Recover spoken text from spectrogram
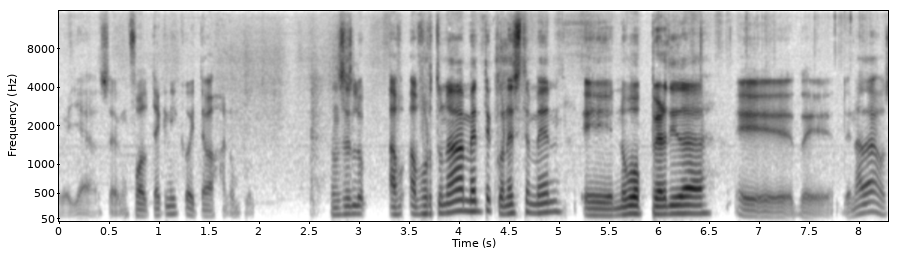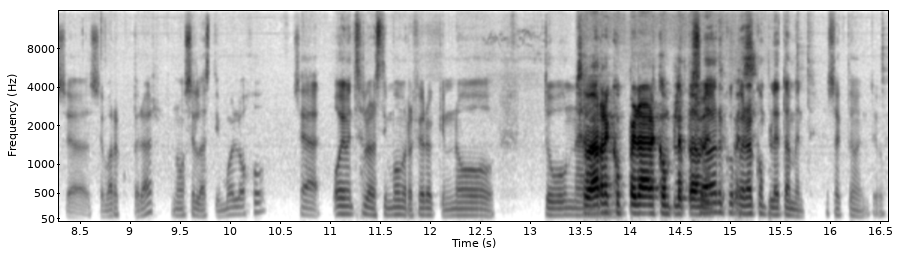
güey, ya, o sea, un fall técnico y te bajan un punto. Entonces, lo, af- afortunadamente con este men eh, no hubo pérdida eh, de, de nada, o sea, se va a recuperar, no se lastimó el ojo. O sea, obviamente se lo lastimó, me refiero a que no tuvo una. Se va a recuperar Se completamente. va a recuperar pues. completamente, exactamente, güey.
